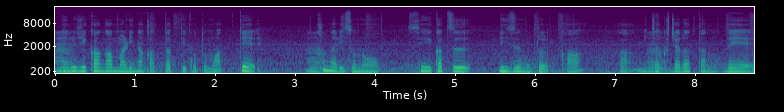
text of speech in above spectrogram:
寝る時間があんまりなかったっていうこともあって、かなりりその生活リズムとかがめちゃくちゃだったので、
